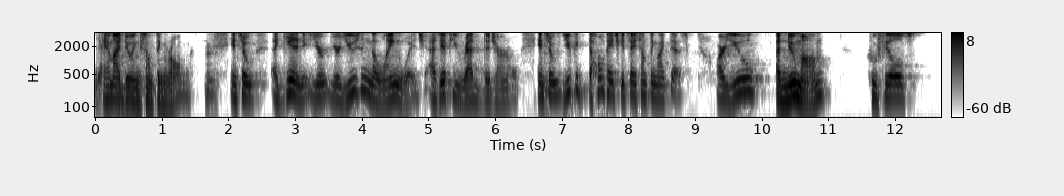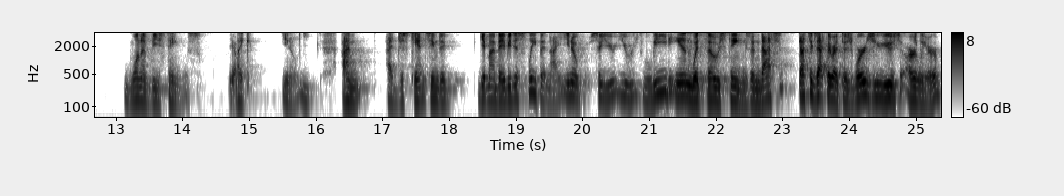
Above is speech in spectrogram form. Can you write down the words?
Yeah. Am I doing something wrong? Mm. And so again, you're you're using the language as if you read the journal. And mm. so you could the homepage could say something like this: Are you a new mom who feels one of these things? Yeah. Like, you know, I'm I just can't seem to get my baby to sleep at night. You know, so you you lead in with those things, and that's that's exactly right. Those words you used earlier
